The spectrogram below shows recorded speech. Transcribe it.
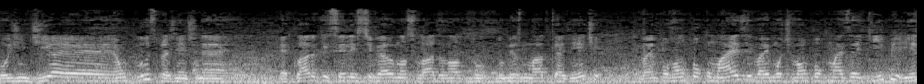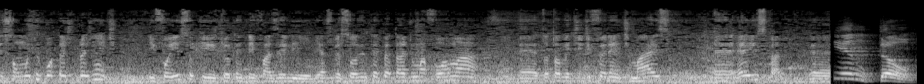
hoje em dia é, é um plus para a gente, né? É claro que se ele estiver ao nosso lado, do, do, mesmo lado que a gente, vai empurrar um pouco mais e vai motivar um pouco mais a equipe e eles são muito importantes para a gente. E foi isso que, que eu tentei fazer ali. E as pessoas interpretaram de uma forma totalmente diferente. Mas é, é isso, cara. É... Então,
